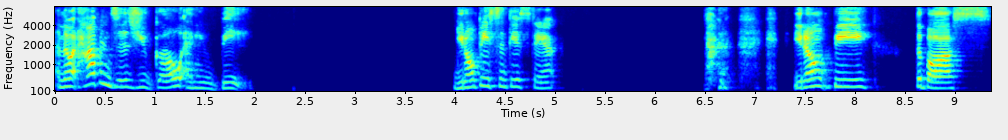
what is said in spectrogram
And then what happens is you go and you be. You don't be Cynthia Stant. You don't be the boss.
